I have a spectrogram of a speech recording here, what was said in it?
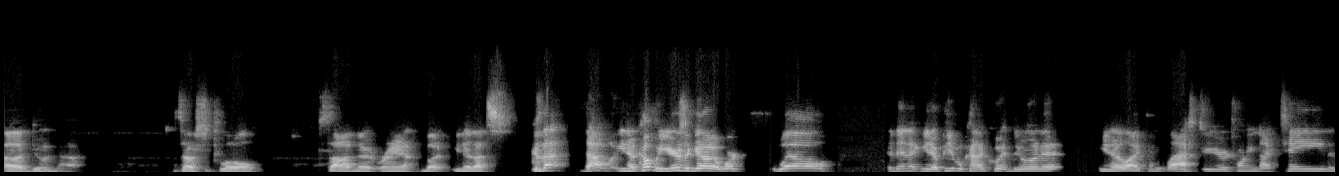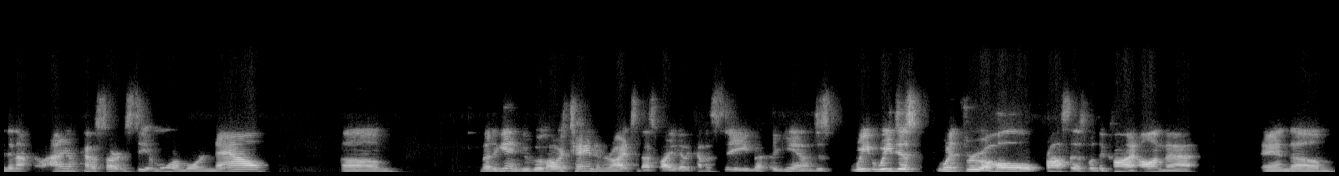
uh, doing that. So it's just a little side note rant, but you know that's because that that you know a couple years ago it worked well, and then you know people kind of quit doing it. You know, like last year, 2019, and then I, I am kind of starting to see it more and more now. Um, but again, Google's always changing, right? So that's why you got to kind of see. But again, just we we just went through a whole process with the client on that, and um,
